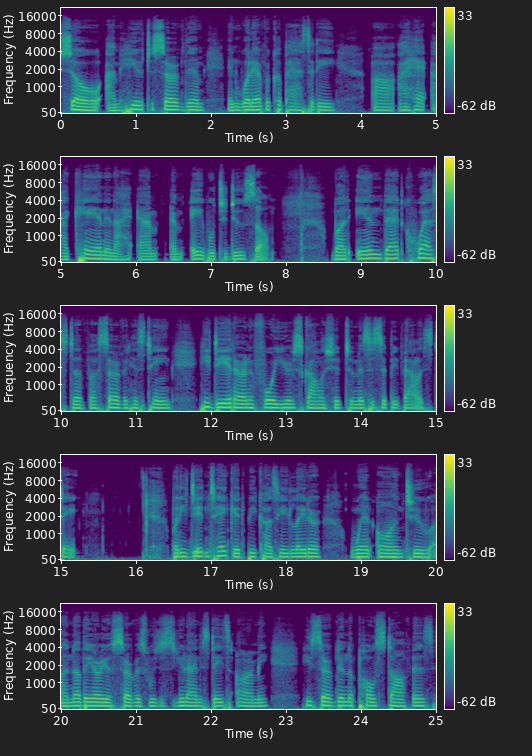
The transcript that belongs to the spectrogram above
So I'm here to serve them in whatever capacity uh, I, ha- I can and I am, am able to do so. But in that quest of uh, serving his team, he did earn a four year scholarship to Mississippi Valley State. But he didn't take it because he later went on to another area of service, which is the United States Army. He served in the post office.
